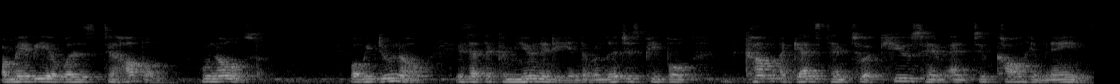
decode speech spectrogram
Or maybe it was to help him. Who knows? What we do know is that the community and the religious people come against him to accuse him and to call him names.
